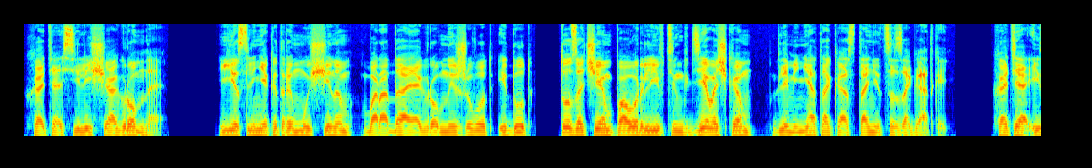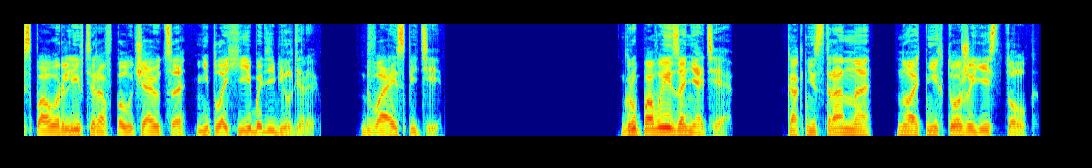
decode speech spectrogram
хотя силища огромное. И если некоторым мужчинам борода и огромный живот идут, то зачем пауэрлифтинг девочкам, для меня так и останется загадкой. Хотя из пауэрлифтеров получаются неплохие бодибилдеры. Два из пяти. Групповые занятия. Как ни странно, но от них тоже есть толк.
